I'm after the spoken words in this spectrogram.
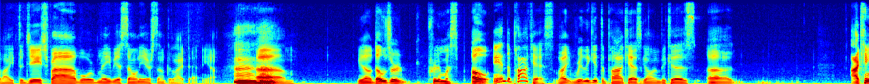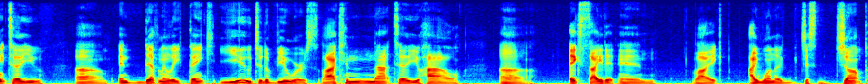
like the GH5 or maybe a Sony or something like that. You know, Mm-hmm. um, you know, those are pretty much. Oh, and the podcast, like really get the podcast going because uh, I can't tell you. Um, and definitely thank you to the viewers. Like, I cannot tell you how uh, excited and like I want to just jump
